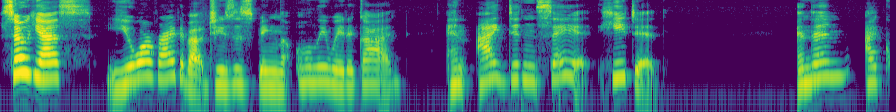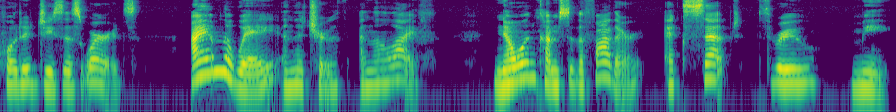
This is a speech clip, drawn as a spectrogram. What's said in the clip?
So, yes, you are right about Jesus being the only way to God. And I didn't say it, He did. And then I quoted Jesus' words I am the way and the truth and the life. No one comes to the Father except through me.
